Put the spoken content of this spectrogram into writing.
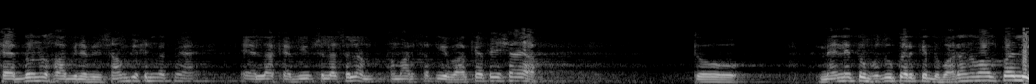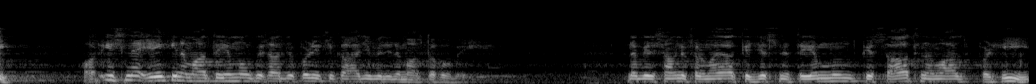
خیر، دونوں صحابی نبی شام کی خدمت میں آئے۔ اے اللہ کے حبیب صلی اللہ علیہ وسلم، ہمارے ساتھ یہ واقعہ پیش آیا۔ تو میں نے تو وضو کر کے دوبارہ نماز پڑھ لی اور اس نے ایک ہی نماز تیموں کے ساتھ جو پڑھی تھی، کہا جی میری نماز تو ہو گئی۔ نبی اسلام نے فرمایا کہ جس نے تیمم کے ساتھ نماز پڑھی،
